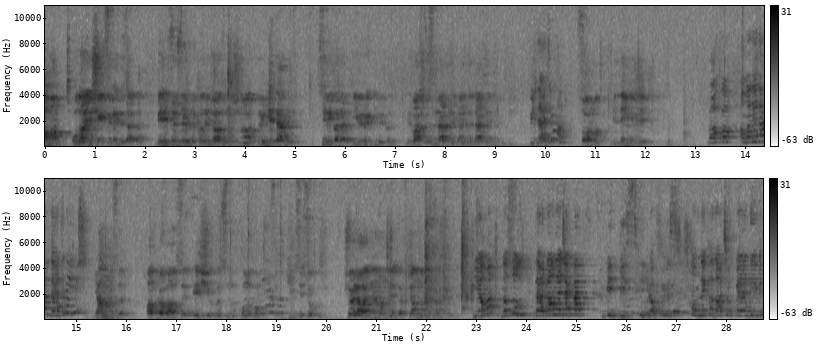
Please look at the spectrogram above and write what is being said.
Tamam, o da aynı şeyi söyledi zaten. Benim sözlerimle kadıncağızın başına ağrıttığın yeter dedi. Senin kadar iyi yürekli bir kadın. Bir başkasının derdini kendine dert edinmemiş. Bir derdin var? Sorma, bildiğin gibi değil. Vah vah ama neden? Derdi neymiş? Yalnızdır. Akrabası, eşi, hırsını, konu komşusu kimsesi yokmuş. Şöyle halinden anlayacak, canlı münasır. İyi ama nasıl olur? Derdi anlayacak ben. Biz, biz yok muyuz? Onu ne kadar çok beğendiğimi.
